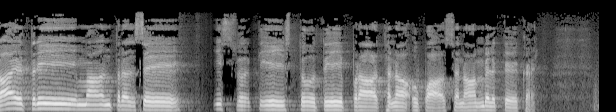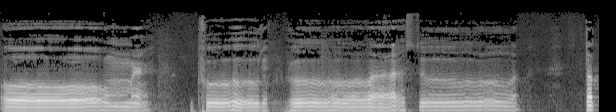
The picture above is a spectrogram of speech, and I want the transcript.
गायत्री मंत्र से ईश्वर की स्तुति प्रार्थना उपासना मिलके करें। ओम भूर भूवस्तु।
